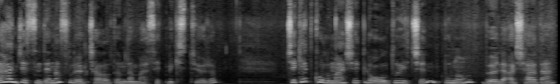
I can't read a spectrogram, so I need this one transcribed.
Daha öncesinde nasıl ölçü aldığımdan bahsetmek istiyorum. Ceket kolu manşetli olduğu için bunu böyle aşağıdan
